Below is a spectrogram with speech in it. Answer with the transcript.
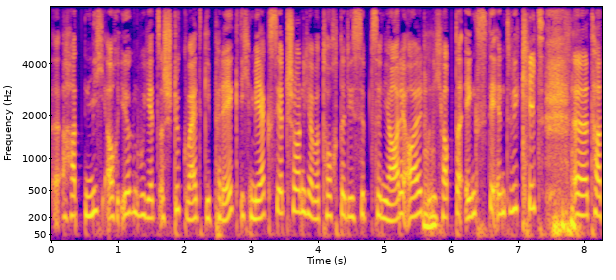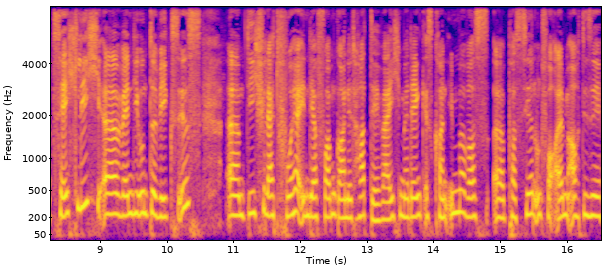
äh, hat mich auch irgendwo jetzt ein Stück weit geprägt. Ich merke es jetzt schon, ich habe eine Tochter, die ist 17 Jahre alt mhm. und ich habe da Ängste entwickelt, äh, tatsächlich, äh, wenn die unterwegs ist, äh, die ich vielleicht halt vorher in der Form gar nicht hatte, weil ich mir denke, es kann immer was äh, passieren und vor allem auch diese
